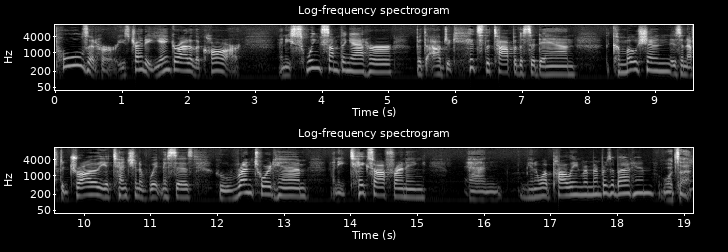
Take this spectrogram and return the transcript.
pulls at her. He's trying to yank her out of the car. And he swings something at her, but the object hits the top of the sedan. The commotion is enough to draw the attention of witnesses who run toward him, and he takes off running. And you know what Pauline remembers about him? What's that?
